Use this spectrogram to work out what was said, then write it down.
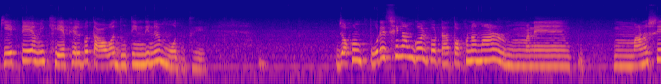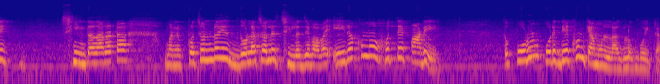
কেটে আমি খেয়ে ফেলব তাও আবার দু তিন দিনের মধ্যে। যখন পড়েছিলাম গল্পটা, তখন আমার মানে মানসিক চিন্তাধারাটা মানে প্রচণ্ডই দোলাচলে ছিল যে, বাবা, এইরকমও হতে পারে। তো পড়ুন, পড়ে দেখুন কেমন লাগল বইটা।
